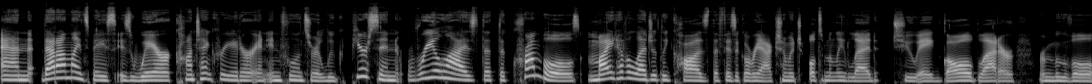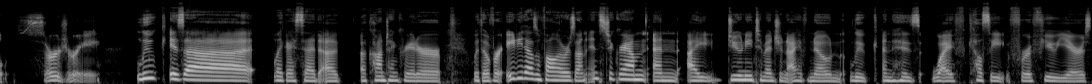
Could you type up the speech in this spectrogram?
and that online space is where content creator and influencer Luke Pearson realized that the crumbles might have allegedly caused the physical reaction, which ultimately led to a gallbladder removal surgery. Luke is a, like I said, a, a content creator with over 80,000 followers on Instagram. And I do need to mention, I have known Luke and his wife, Kelsey, for a few years.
